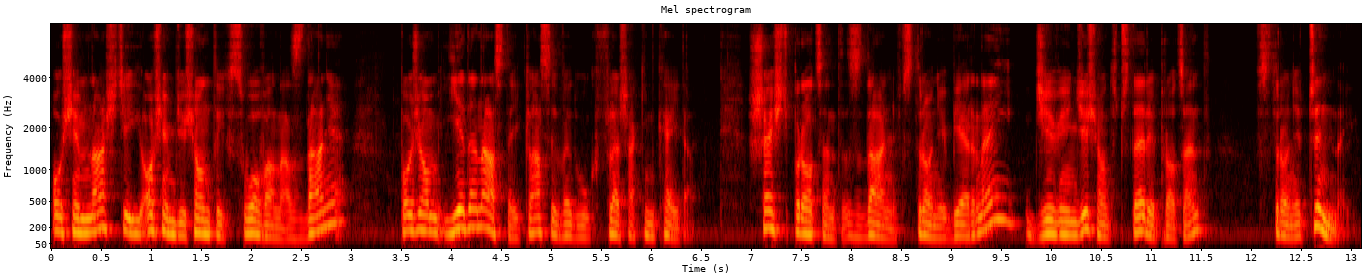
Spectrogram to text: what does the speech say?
18,8 słowa na zdanie, poziom 11 klasy według Flesha Kincaida. 6% zdań w stronie biernej, 94% w stronie czynnej.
